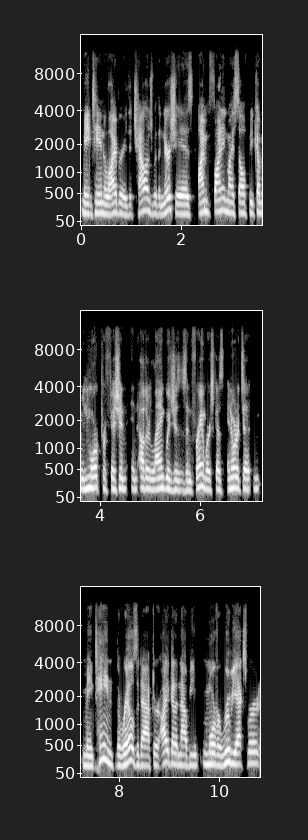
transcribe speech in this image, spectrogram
maintaining the library. The challenge with inertia is I'm finding myself becoming more proficient in other languages and frameworks because in order to maintain the Rails adapter, I got to now be more of a Ruby expert.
